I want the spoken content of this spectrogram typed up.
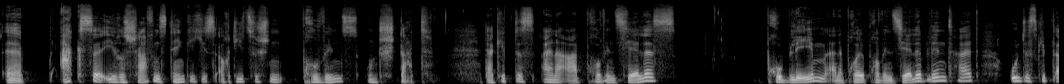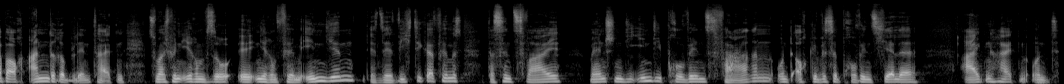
äh, Achse ihres Schaffens, denke ich, ist auch die zwischen Provinz und Stadt. Da gibt es eine Art provinzielles Problem, eine provinzielle Blindheit und es gibt aber auch andere Blindheiten. Zum Beispiel in ihrem, so, äh, in ihrem Film Indien, der ein sehr wichtiger Film ist, das sind zwei Menschen, die in die Provinz fahren und auch gewisse provinzielle Eigenheiten und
